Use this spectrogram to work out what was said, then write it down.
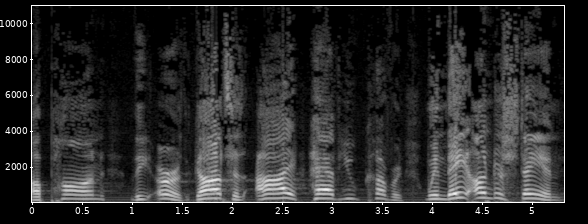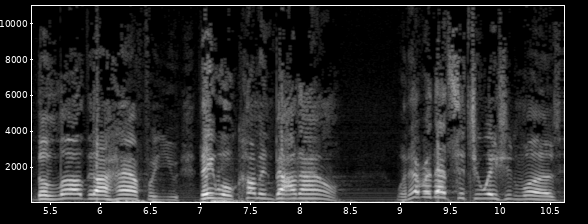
upon the earth. God says, I have you covered. When they understand the love that I have for you, they will come and bow down. Whatever that situation was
